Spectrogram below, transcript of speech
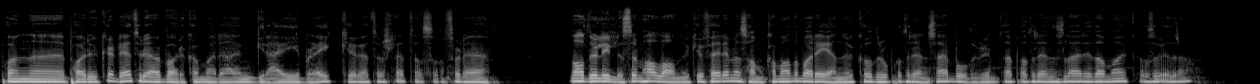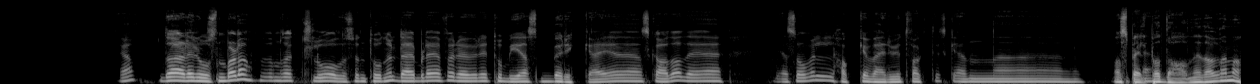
på en eh, par uker, det tror jeg bare kan være en grei break, rett og slett. Altså. For det, nå hadde jo Lillestrøm halvannen uke ferie, mens HamKam hadde bare én uke og dro på treningsleir. Bodø-Glimt er på treningsleir i Danmark, osv. Ja, Da er det Rosenborg, da. Som sagt slo Ålesund 2-0. Der ble for øvrig Tobias Børkeie skada. Det, det så vel hakket verre ut, faktisk, enn uh, Man spilte på dagen i dag, da.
